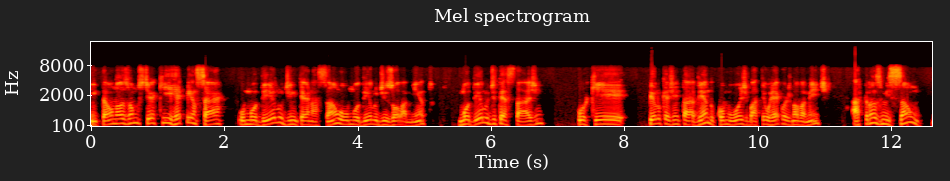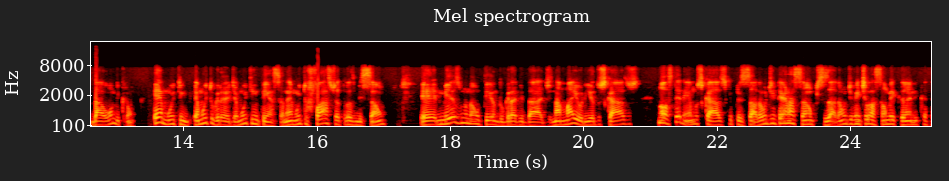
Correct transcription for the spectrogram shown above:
Então, nós vamos ter que repensar o modelo de internação ou o modelo de isolamento, modelo de testagem, porque, pelo que a gente está vendo, como hoje bateu o recorde novamente, a transmissão da Omicron é muito, é muito grande, é muito intensa, né? é muito fácil a transmissão. É, mesmo não tendo gravidade na maioria dos casos, nós teremos casos que precisarão de internação, precisarão de ventilação mecânica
